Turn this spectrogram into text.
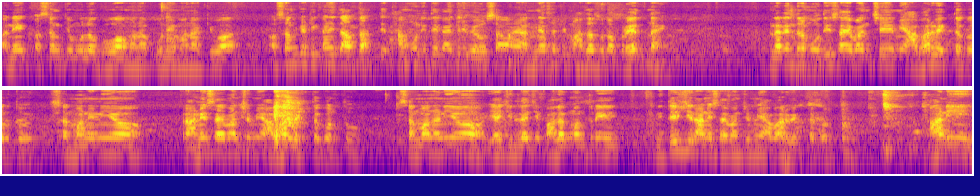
अनेक असंख्य मुलं गोवा म्हणा पुणे म्हणा किंवा असंख्य ठिकाणी जातात ते थांबून इथे काहीतरी व्यवसाय आणण्यासाठी माझा सुद्धा प्रयत्न आहे. नरेंद्र मोदी साहेबांचे मी आभार व्यक्त करतोय. सन्माननीय राणे साहेबांचे मी आभार व्यक्त करतो सन्माननीय या जिल्ह्याचे पालकमंत्री नितेशजी राणे साहेबांचे मी आभार व्यक्त करतोय. आणि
